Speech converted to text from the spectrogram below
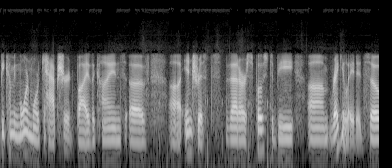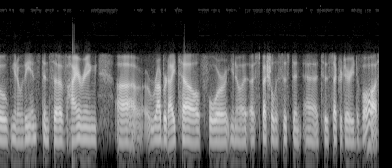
becoming more and more captured by the kinds of uh, interests that are supposed to be um, regulated. So, you know, the instance of hiring uh, Robert Eitel for, you know, a, a special assistant uh, to Secretary DeVos,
